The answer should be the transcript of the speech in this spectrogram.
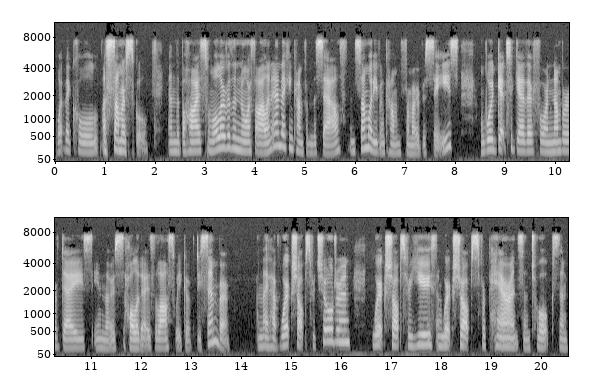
what they call a summer school. And the Baha'is from all over the North Island, and they can come from the South, and some would even come from overseas, would get together for a number of days in those holidays, the last week of December. And they'd have workshops for children, workshops for youth, and workshops for parents and talks. And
